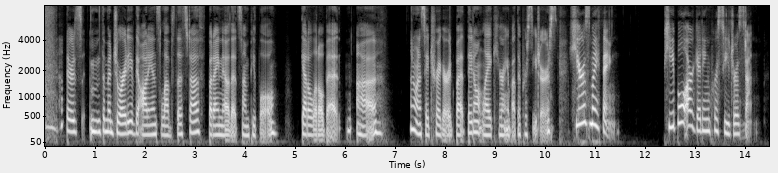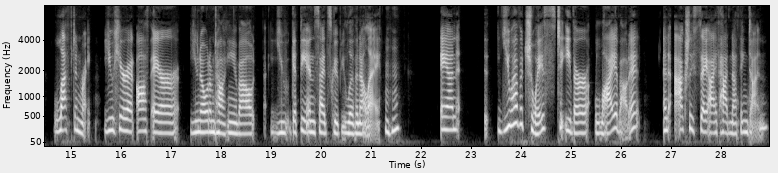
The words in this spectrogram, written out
there's the majority of the audience loves this stuff, but I know that some people get a little bit, uh, I don't want to say triggered, but they don't like hearing about the procedures. Here's my thing people are getting procedures done left and right. You hear it off air. You know what I'm talking about. You get the inside scoop. You live in LA. Mm-hmm. And you have a choice to either lie about it and actually say, I've had nothing done,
